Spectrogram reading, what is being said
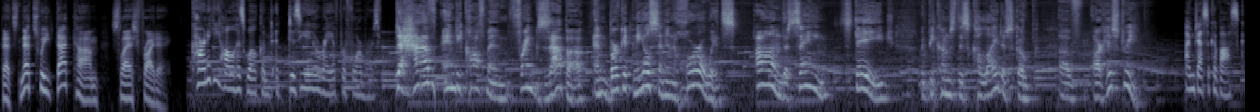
That's netsuite.com slash Friday. Carnegie Hall has welcomed a dizzying array of performers. To have Andy Kaufman, Frank Zappa, and Birgit Nilsson and Horowitz on the same stage, it becomes this kaleidoscope of our history. I'm Jessica Vosk.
